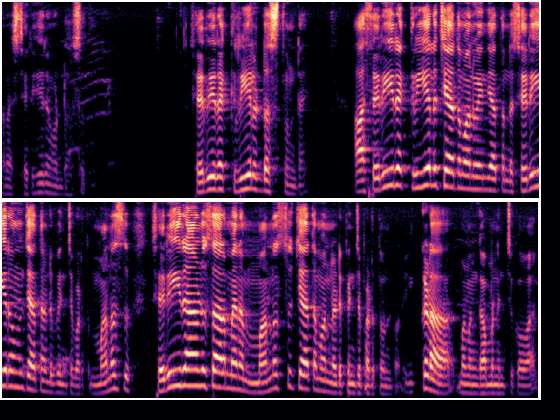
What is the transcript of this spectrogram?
మన శరీరం అడ్డు వస్తుంది. శరీర క్రియలు అడ్డు వస్తుంటాయి. ఆ శరీర క్రియల చేత మనం ఏం చేస్తున్నాం శరీరం చేత నడిపించబడతాం మనస్సు శరీరానుసారమైన మనస్సు చేత మనం నడిపించబడుతుంటాం. ఇక్కడ మనం గమనించుకోవాలి.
